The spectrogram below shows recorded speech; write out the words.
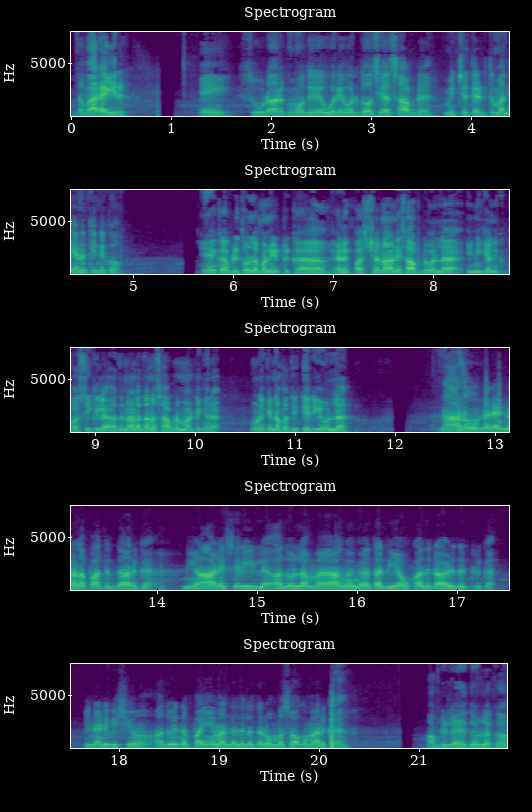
இந்த வர இரு. ஏய் சூடாக இருக்கும்போது ஒரே ஒரு தோசையாக சாப்பிடு. மிச்சத்தை எடுத்து மத்தியானம் தின்னுக்கோ. ஏன்க்கா அப்படி தொல்லை பண்ணிட்டு இருக்க? எனக்கு ஃபர்ஸ்ட் நானே சாப்பிடுவேன்ல. இன்னைக்கு எனக்கு பசிக்கல. அதனால தான் நான் சாப்பிட மாட்டேங்கிறேன். உனக்கு என்னை பற்றி தெரியும்ல? நானும் உன்னை ரெண்டு நாளாக பார்த்துட்டு தான் இருக்கேன். நீ ஆளே சரியில்லை. அதுவும் இல்லாமல் அங்கங்கே தனியாக உட்காந்துட்டு அழுதுட்டு இருக்க. என்னடி விஷயம்? அதுவும் இந்த பையன் வந்ததுலேருந்து ரொம்ப சோகமாக இருக்க. அப்படிலாம் எதுவும் இல்லைக்கா.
